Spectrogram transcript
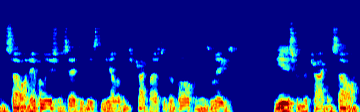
and so on. Evolution said to this the elephant's trunk must have evolved from his legs, the ears from the trunk, and so on.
